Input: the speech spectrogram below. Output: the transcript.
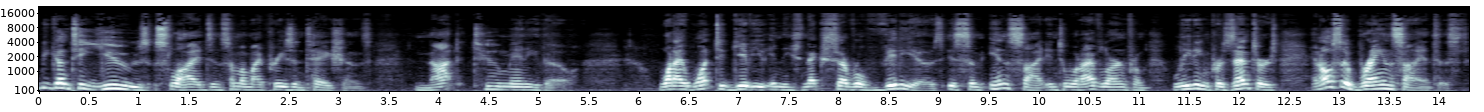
begun to use slides in some of my presentations. Not too many, though. What I want to give you in these next several videos is some insight into what I've learned from leading presenters and also brain scientists.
